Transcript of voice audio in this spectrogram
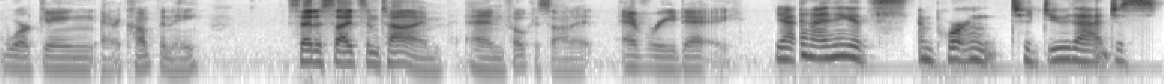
working at a company. Set aside some time and focus on it every day. Yeah, and I think it's important to do that. Just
